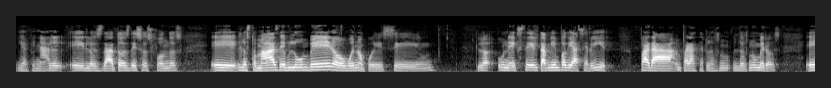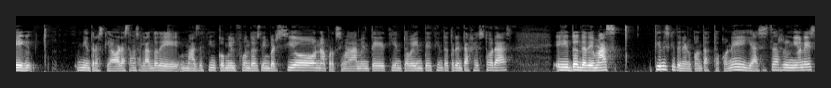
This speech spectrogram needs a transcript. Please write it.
y al final eh, los datos de esos fondos eh, los tomabas de Bloomberg o bueno pues un Excel también podía servir para, para hacer los, los números. mientras que ahora estamos hablando de más de 5.000 fondos de inversión, aproximadamente 120, 130 gestoras, donde además tienes que tener contacto con ellas. Estas reuniones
